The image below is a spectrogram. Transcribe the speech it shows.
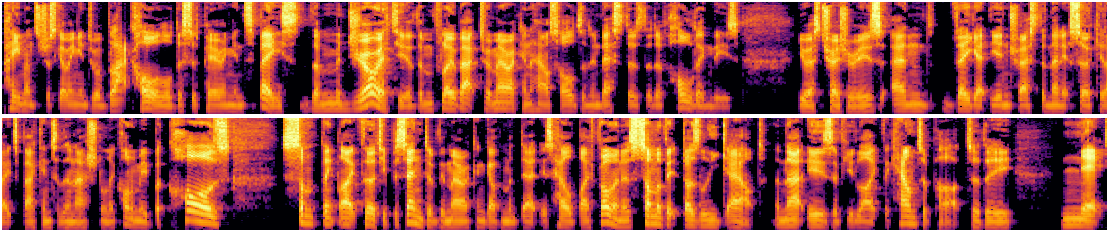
payments just going into a black hole or disappearing in space. The majority of them flow back to American households and investors that are holding these US treasuries, and they get the interest, and then it circulates back into the national economy because something like 30% of the American government debt is held by foreigners, some of it does leak out. And that is, if you like, the counterpart to the net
